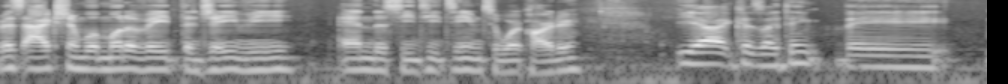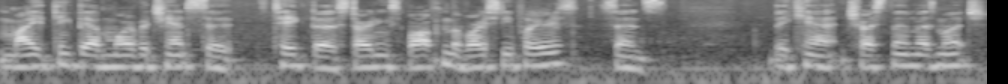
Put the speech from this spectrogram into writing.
this action will motivate the JV and the CT team to work harder? Yeah, because I think they might think they have more of a chance to take the starting spot from the varsity players since they can't trust them as much.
